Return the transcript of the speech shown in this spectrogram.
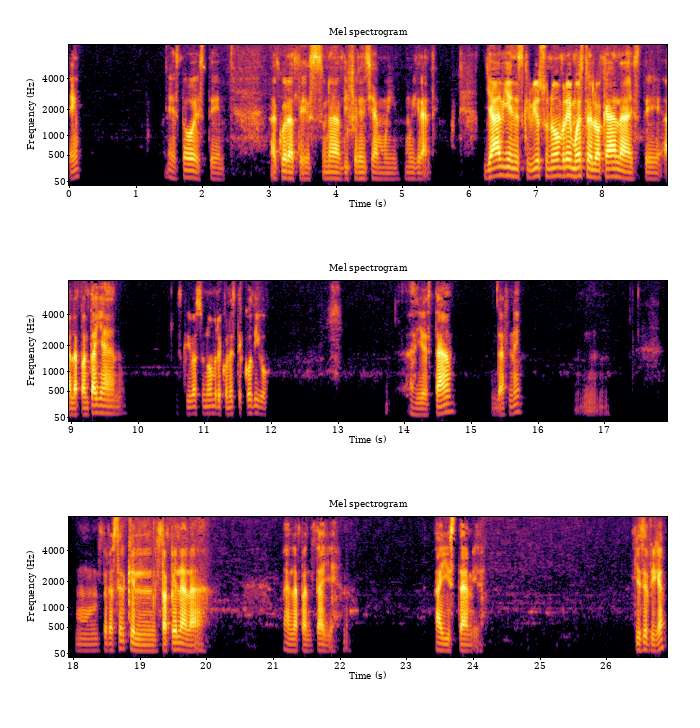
¿eh? Esto, este, acuérdate, es una diferencia muy, muy grande. Ya alguien escribió su nombre, muéstralo acá a la, este, a la pantalla. ¿no? Escriba su nombre con este código. Ahí está, Dafne. Mm, pero acerque el papel a la, a la pantalla. Ahí está, mira. ¿Quién se fija?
